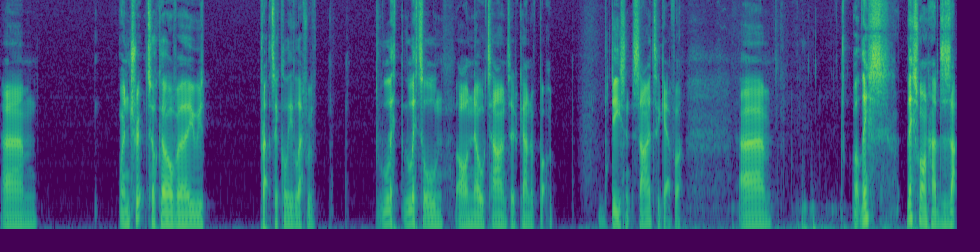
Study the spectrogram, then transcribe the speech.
Um, when Tripp took over, he was practically left with lit, little or no time to kind of put a decent side together. Um, but this this one had Zack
